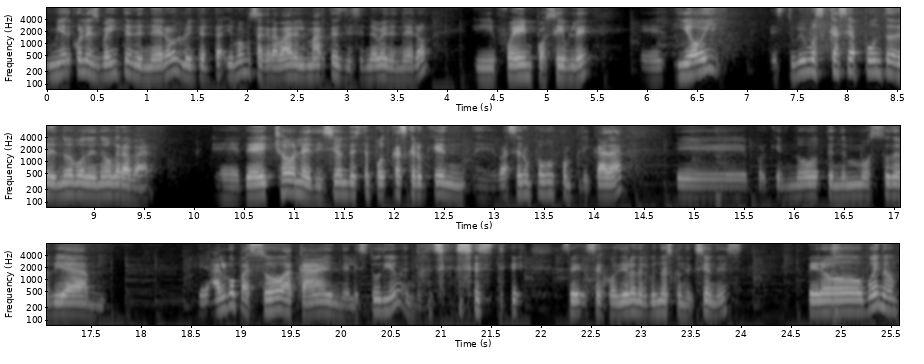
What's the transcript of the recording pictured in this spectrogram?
miércoles 20 de enero, lo intenta, íbamos a grabar el martes 19 de enero y fue imposible. Eh, y hoy estuvimos casi a punto de nuevo de no grabar. Eh, de hecho, la edición de este podcast creo que eh, va a ser un poco complicada porque no tenemos todavía... algo pasó acá en el estudio, entonces este, se, jodieron algunas conexiones. Pero bueno,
